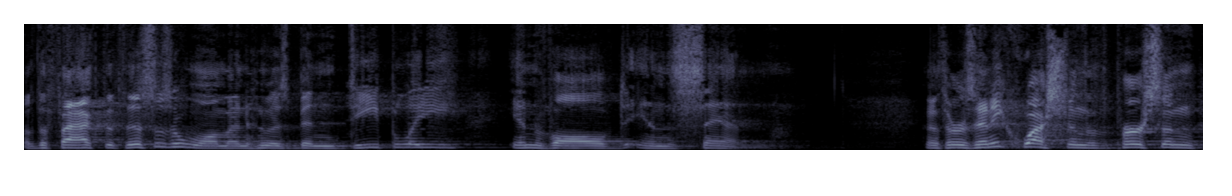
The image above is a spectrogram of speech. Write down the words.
of the fact that this is a woman who has been deeply involved in sin. And if there was any question that the person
